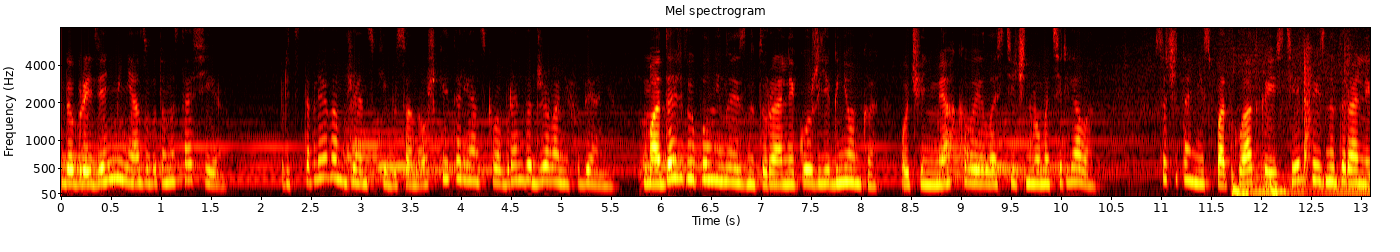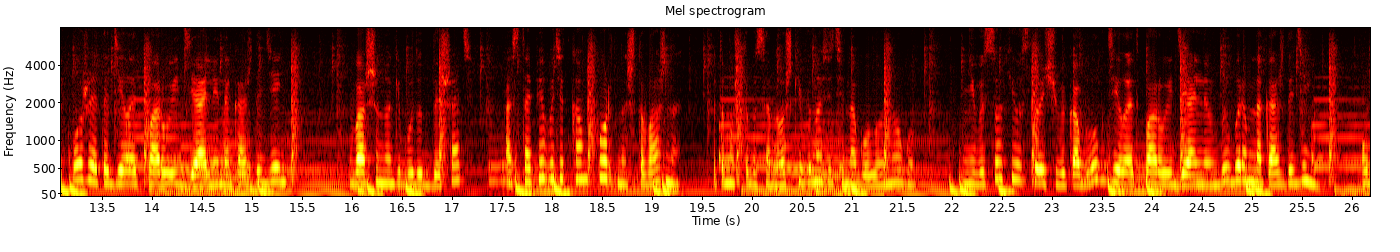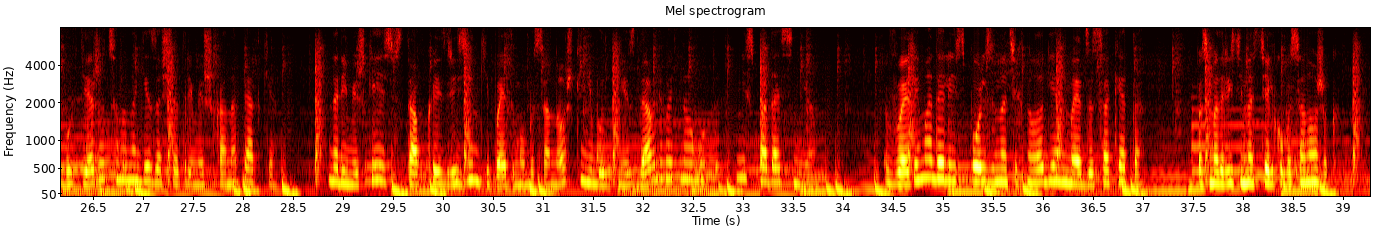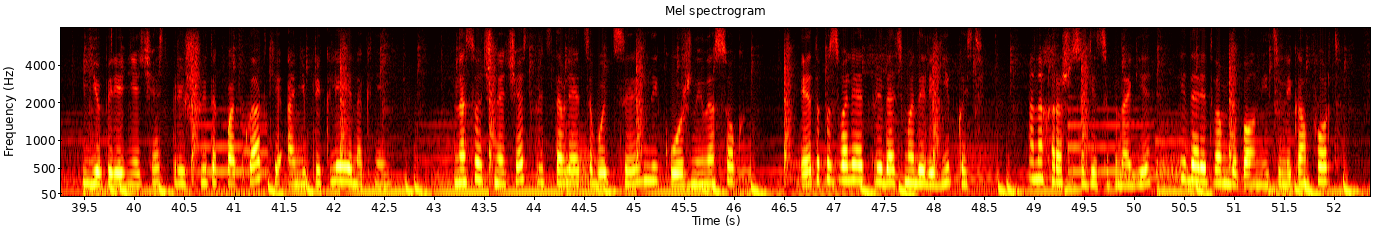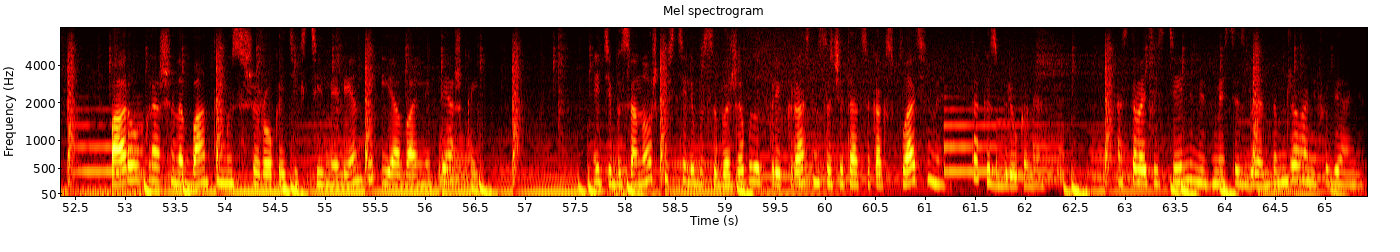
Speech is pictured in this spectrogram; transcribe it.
Добрый день, меня зовут Анастасия. Представляю вам женские босоножки итальянского бренда Giovanni Fabiani. Модель выполнена из натуральной кожи ягненка, очень мягкого и эластичного материала. В сочетании с подкладкой и стелькой из натуральной кожи это делает пару идеальной на каждый день. Ваши ноги будут дышать, а стопе будет комфортно, что важно, потому что босоножки вы носите на голую ногу. Невысокий устойчивый каблук делает пару идеальным выбором на каждый день. Обувь держится на ноге за счет ремешка на пятке. На ремешке есть вставка из резинки, поэтому босоножки не будут ни сдавливать ногу, ни спадать с нее. В этой модели использована технология Mezzo Sacchetta. Посмотрите на стельку босоножек. Ее передняя часть пришита к подкладке, а не приклеена к ней. Носочная часть представляет собой цельный кожаный носок. Это позволяет придать модели гибкость. Она хорошо садится по ноге и дарит вам дополнительный комфорт. Пара украшена бантом из широкой текстильной ленты и овальной пряжкой. Эти босоножки в стиле БСБЖ будут прекрасно сочетаться как с платьями, так и с брюками. Оставайтесь стильными вместе с брендом Giovanni Fabiani.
